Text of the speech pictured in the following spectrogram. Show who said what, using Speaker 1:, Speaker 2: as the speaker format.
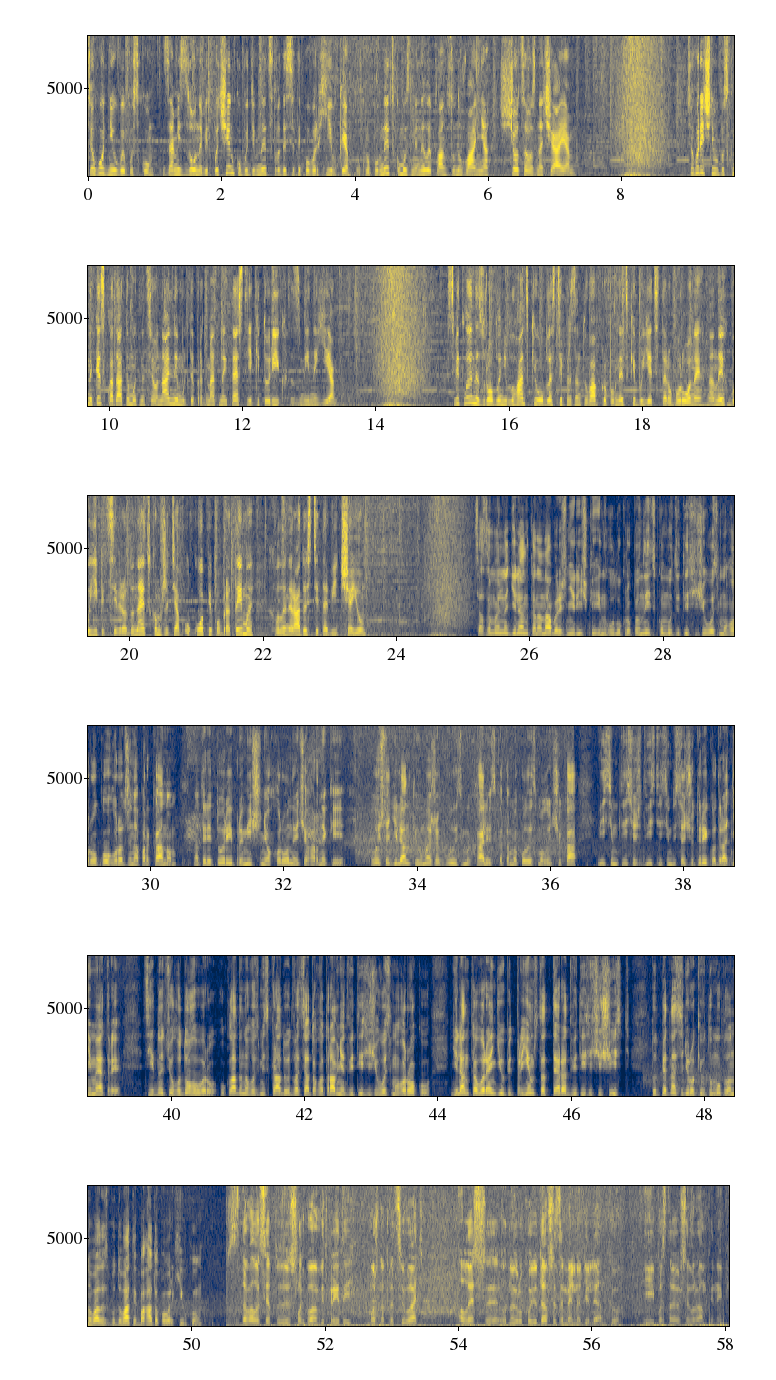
Speaker 1: Сьогодні у випуску замість зони відпочинку будівництво десятиповерхівки. У Кропивницькому змінили план зонування. Що це означає? Цьогорічні випускники складатимуть національний мультипредметний тест, як і торік. Зміни є. Світлини, зроблені в Луганській області, презентував кропивницький боєць тероборони. На них бої під Сєвєродонецьком, життя в окопі, побратими, хвилини радості та відчаю.
Speaker 2: Ця земельна ділянка на набережній річки Інгулу Кропивницькому з 2008 року огороджена парканом на території приміщення охорони чагарники. Площа ділянки у межах вулиць Михайлівська та Миколи Смоленчука 8274 квадратні метри. Згідно цього договору, укладеного з міськрадою 20 травня 2008 року, ділянка в оренді у підприємства Тера 2006. Тут 15 років тому планували збудувати багатоповерхівку.
Speaker 3: Здавалося шлагбаум відкритий, можна працювати, але ж е, одною рукою давши земельну ділянку і поставивши в рамки необхідності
